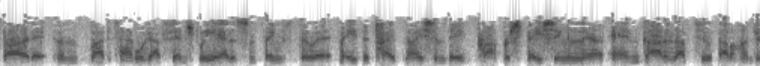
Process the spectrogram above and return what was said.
started, and by the time we got finished, we added some things to it, made the type nice and big, proper spacing in there, and got it up to about 120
